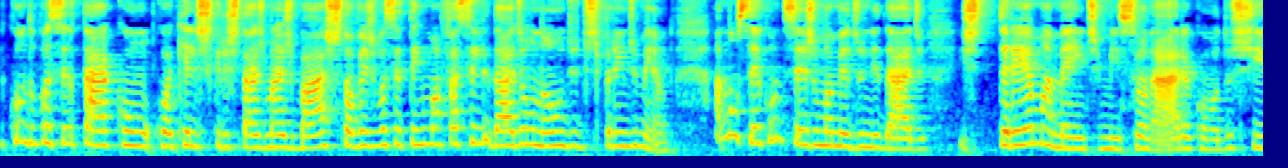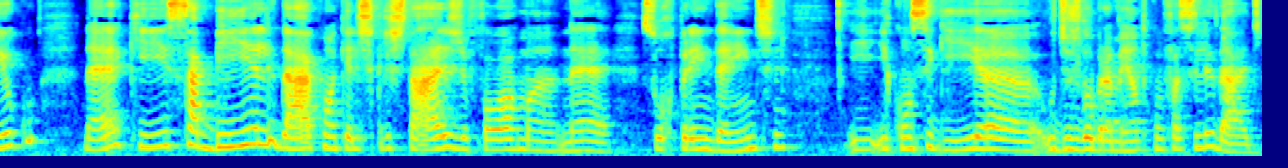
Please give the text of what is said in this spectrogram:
E quando você está com, com aqueles cristais mais baixos, talvez você tenha uma facilidade ou não de desprendimento. A não ser quando seja uma mediunidade extremamente missionária, como a do Chico, né? Que sabia lidar com aqueles cristais de forma né, surpreendente e, e conseguia o desdobramento com facilidade.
